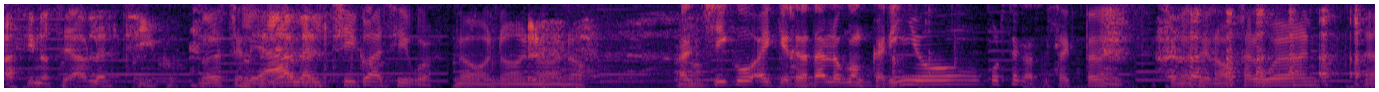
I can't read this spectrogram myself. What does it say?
Así no se habla al chico. no se No le se le habla habla al chico así, weón. No, no, no, no. Al chico hay que tratarlo con cariño, por si acaso. Exactamente. Si no se enoja el weón. ah,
